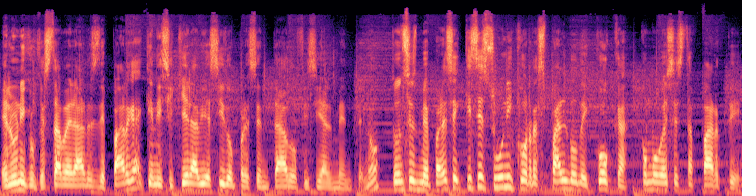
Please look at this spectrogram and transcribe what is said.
El único que estaba era Ares de Parga, que ni siquiera había sido presentado oficialmente, ¿no? Entonces me parece que ese es su único respaldo de Coca. ¿Cómo ves esta parte?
